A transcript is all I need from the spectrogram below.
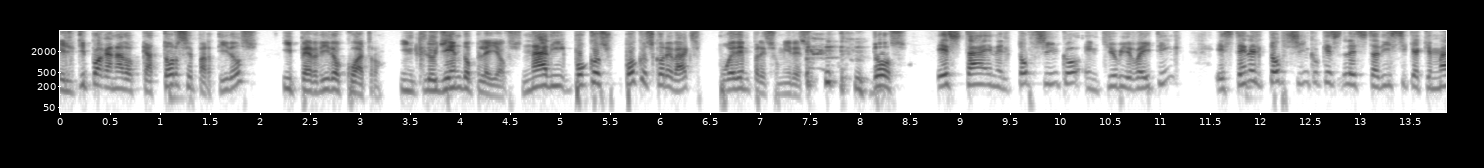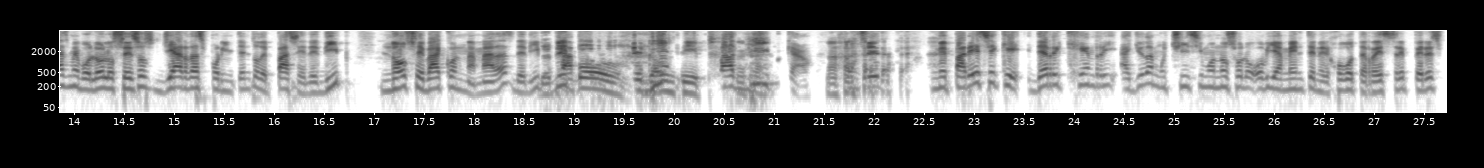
el tipo ha ganado 14 partidos y perdido 4, incluyendo playoffs. Nadie, pocos, pocos corebacks pueden presumir eso. Dos, está en el top 5 en QB rating está en el top 5, que es la estadística que más me voló los sesos, yardas por intento de pase. De Deep no se va con mamadas, de Deep, The deep ball. de Go deep deep. va deep. Entonces, me parece que Derrick Henry ayuda muchísimo, no solo obviamente en el juego terrestre, pero es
